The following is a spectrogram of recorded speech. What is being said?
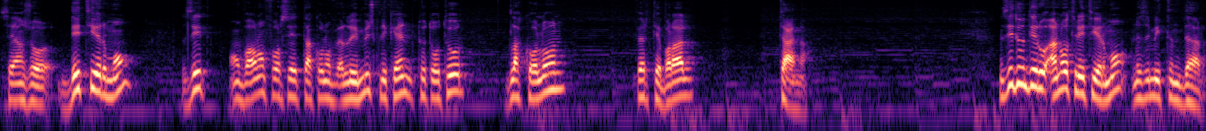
c'est un genre d'étirement زيد on va renforcer ta colonne les muscles اللي كاين tout autour de la colonne vertébrale تاعنا نزيدو نديرو un autre étirement لازم يتندار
